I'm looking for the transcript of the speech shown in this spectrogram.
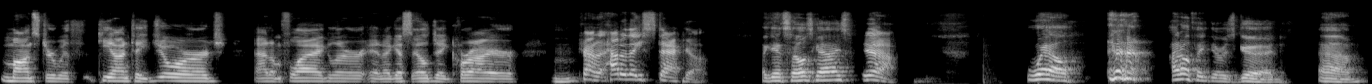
monster with Keyonte George, Adam Flagler, and I guess LJ Cryer mm-hmm. kind of how do they stack up against those guys? Yeah. Well, I don't think they're as good. Um,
